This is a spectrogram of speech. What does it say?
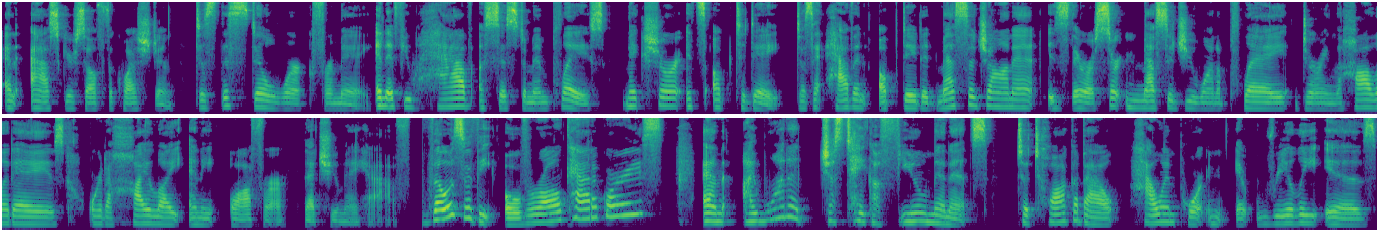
and ask yourself the question does this still work for me? And if you have a system in place, make sure it's up to date. Does it have an updated message on it? Is there a certain message you want to play during the holidays or to highlight any offer that you may have? Those are the overall categories. And I want to just take a few minutes to talk about how important it really is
